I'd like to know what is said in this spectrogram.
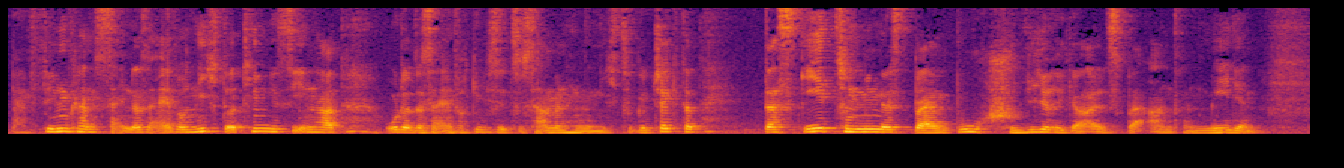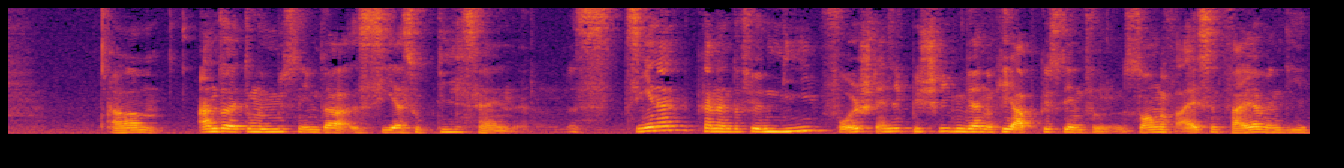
Beim Film kann es sein, dass er einfach nicht dorthin gesehen hat oder dass er einfach gewisse Zusammenhänge nicht so gecheckt hat. Das geht zumindest beim Buch schwieriger als bei anderen Medien. Ähm, Andeutungen müssen ihm da sehr subtil sein. Szenen können dafür nie vollständig beschrieben werden. Okay, abgesehen von Song of Ice and Fire, wenn die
